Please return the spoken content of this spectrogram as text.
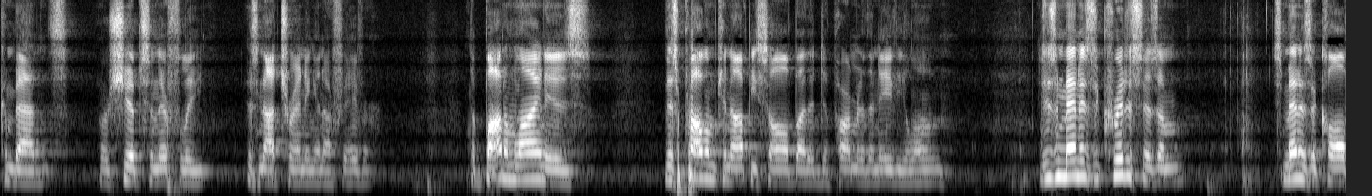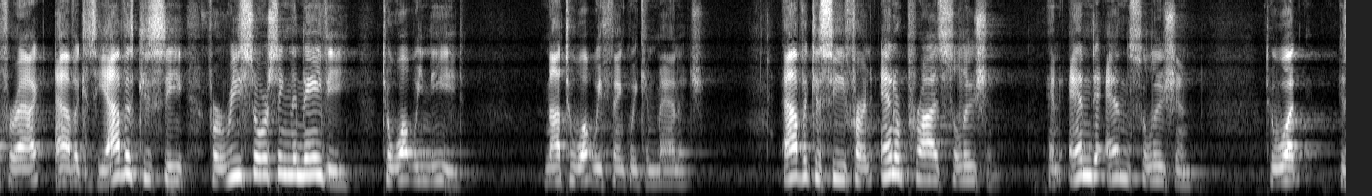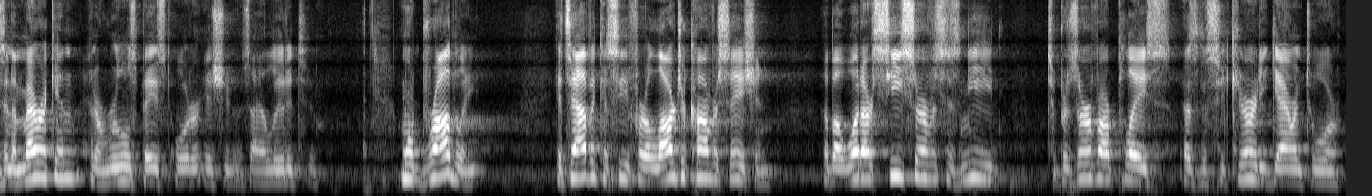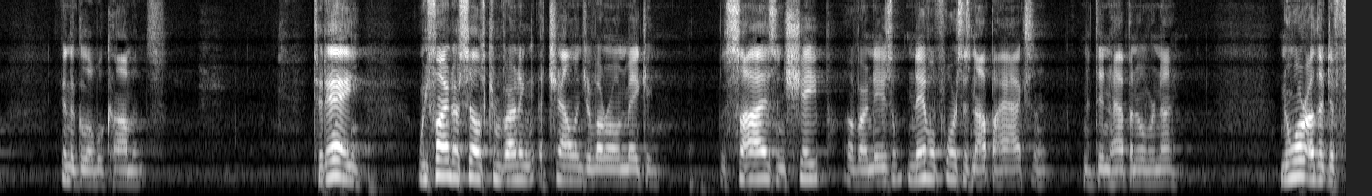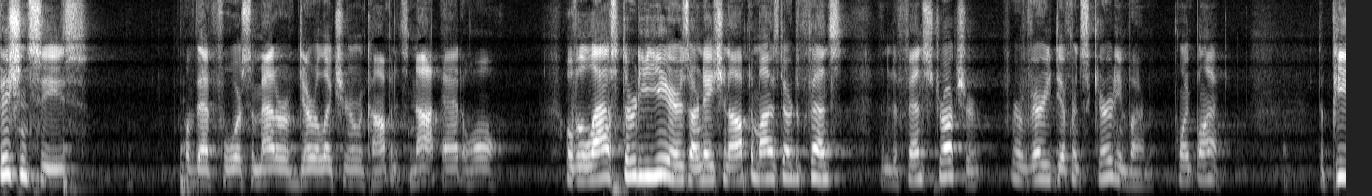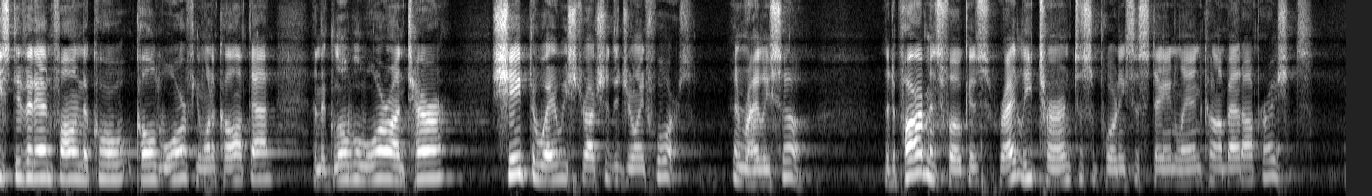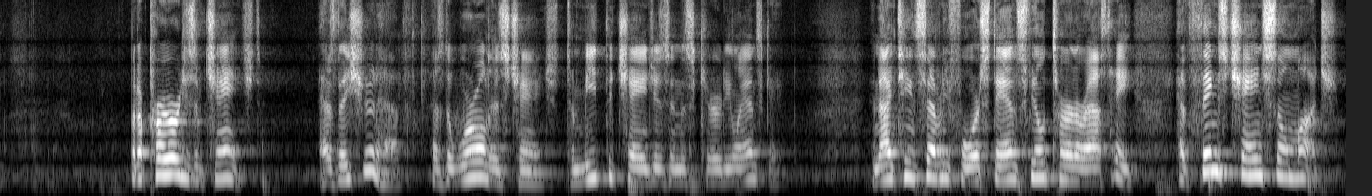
combatants or ships in their fleet, is not trending in our favor. The bottom line is this problem cannot be solved by the Department of the Navy alone. It isn't meant as a criticism, it's meant as a call for advocacy. Advocacy for resourcing the Navy to what we need, not to what we think we can manage. Advocacy for an enterprise solution an end to end solution to what is an American and a rules based order issue, as I alluded to. More broadly, it's advocacy for a larger conversation about what our sea services need to preserve our place as the security guarantor in the global commons. Today, we find ourselves confronting a challenge of our own making. The size and shape of our naval, force is not by accident. It didn't happen overnight. Nor are the deficiencies of that force a matter of dereliction or incompetence. Not at all. Over the last 30 years, our nation optimized our defense and the defense structure for a very different security environment, point blank. The peace dividend following the Cold War, if you want to call it that, and the global war on terror shaped the way we structured the joint force, and rightly so. The department's focus rightly turned to supporting sustained land combat operations. But our priorities have changed, as they should have, as the world has changed to meet the changes in the security landscape. In 1974, Stansfield Turner asked, Hey, have things changed so much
